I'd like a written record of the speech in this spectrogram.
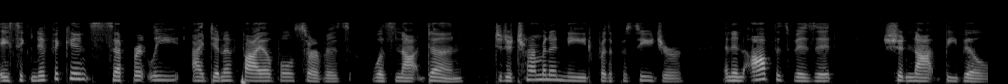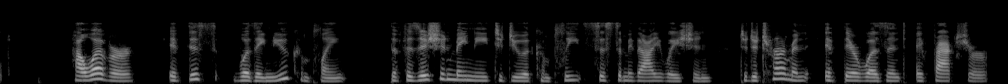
a significant separately identifiable service was not done to determine a need for the procedure and an office visit should not be billed. However, if this was a new complaint, the physician may need to do a complete system evaluation to determine if there wasn't a fracture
